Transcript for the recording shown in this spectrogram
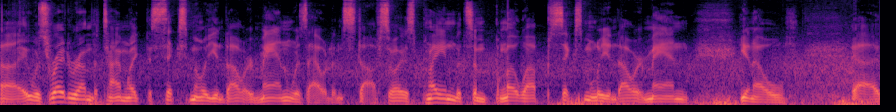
Uh, it was right around the time like the Six Million Dollar Man was out and stuff. So I was playing with some blow up Six Million Dollar Man, you know, uh,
